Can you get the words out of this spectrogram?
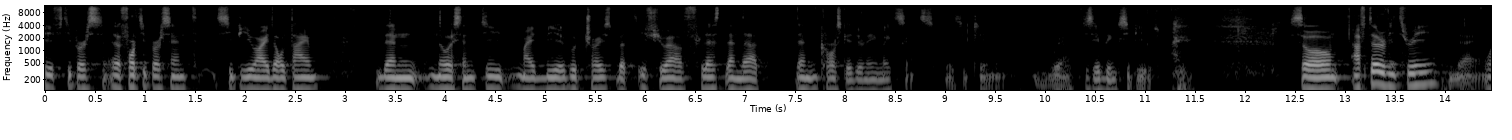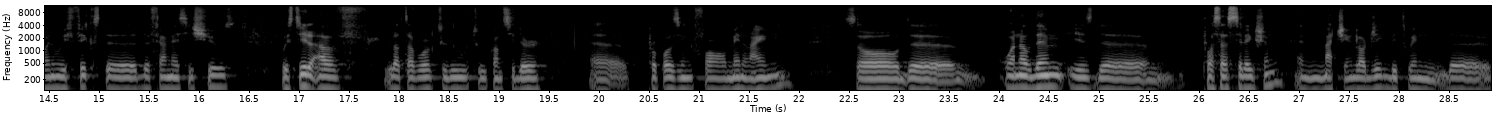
50%, 40% CPU idle time, then no SMT might be a good choice. But if you have less than that, then core scheduling makes sense. Basically, we are disabling CPUs. so after V3, uh, when we fix the, the fairness issues, we still have a lot of work to do to consider uh, proposing for mainlining. So the one of them is the process selection and matching logic between the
